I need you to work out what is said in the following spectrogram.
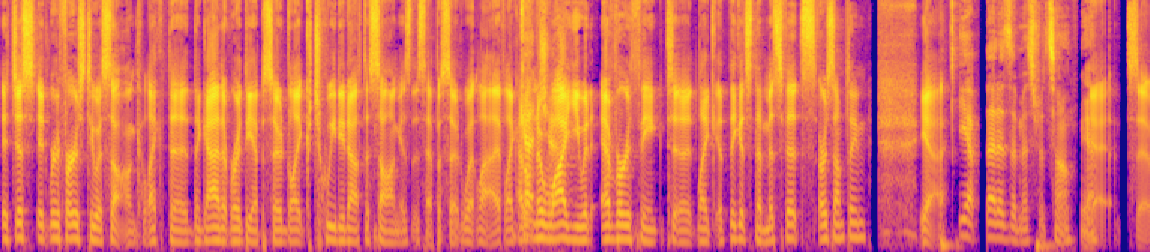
it just it refers to a song. Like the the guy that wrote the episode like tweeted out the song as this episode went live. Like I don't know why you would ever think to like I think it's the Misfits or something. Yeah. yep, that is a Misfit song. Yeah. Yeah. so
